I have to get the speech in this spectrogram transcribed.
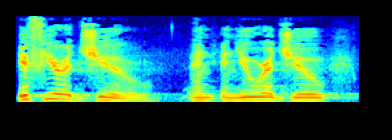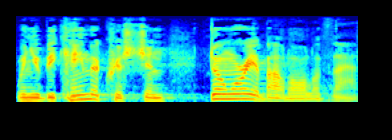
if you're a Jew, and, and you were a Jew when you became a Christian, don't worry about all of that.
